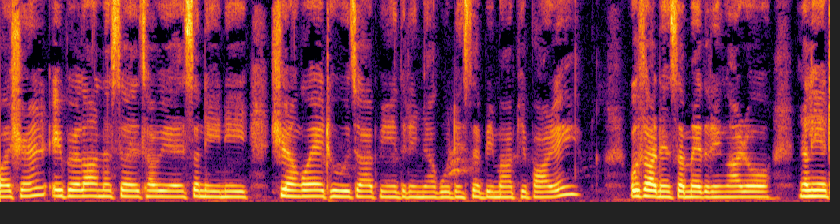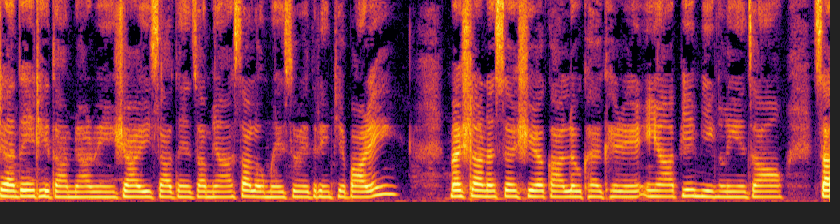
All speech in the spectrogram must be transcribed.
ပါရှင်ဧပြီလ26ရက်စနေနေ့ရွှေရန်ကွဲအထူးအကြပြင်းသတင်းများကိုတင်ဆက်ပေးမှာဖြစ်ပါတယ်။ဥစားတင်ဆက်မဲ့သတင်းကတော့ငလျင်တန်သိန်းထေသားများတွင်ယာယီစာတင်စာများဆောက်လုပ်မယ်ဆိုတဲ့သတင်းဖြစ်ပါတယ်။မတ်လ28ရက်ကလှုပ်ခတ်ခဲ့တဲ့အင်အားပြင်းပြင်းငလျင်ကြောင့်စာ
